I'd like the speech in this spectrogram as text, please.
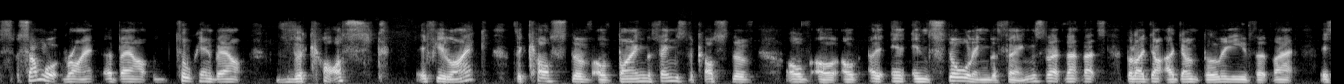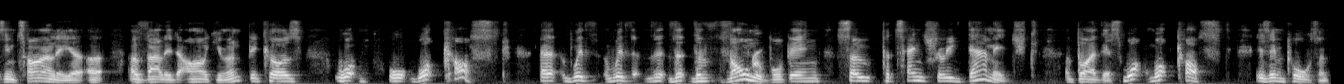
somewhat right about talking about the cost if you like, the cost of, of buying the things, the cost of of, of, of uh, installing the things. That, that that's. But I don't I don't believe that that is entirely a, a, a valid argument because what what cost uh, with with the, the, the, vulnerable being so potentially damaged by this? What what cost is important?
